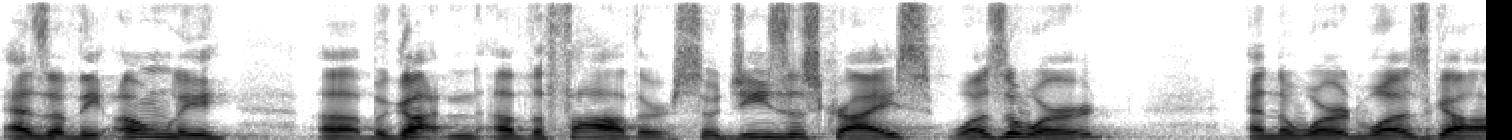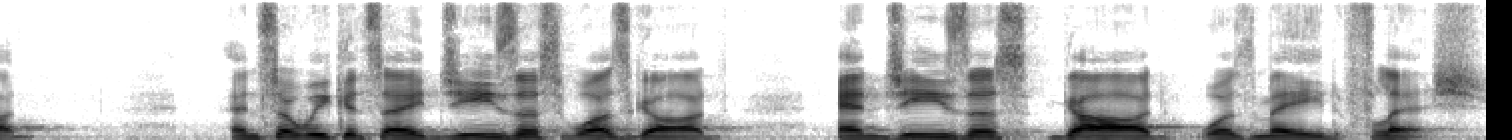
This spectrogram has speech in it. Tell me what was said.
as of the only uh, begotten of the Father. So Jesus Christ was the Word, and the Word was God. And so we could say Jesus was God, and Jesus, God, was made flesh.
